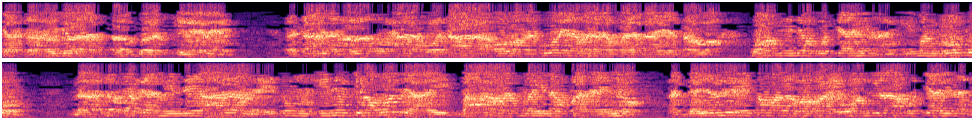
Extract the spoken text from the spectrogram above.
كف حجرات برد كلمين فكان الله سبحانه وتعالى أمر نسوعنا من أولئك آية الله ومن يجب أن إيمان الإيمان na sapagkat hindi alam na itong inyong kinukudya ay baka mas mahinang pa sa inyo. At gayon din itong mga babae, huwag nila akutyahin ng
